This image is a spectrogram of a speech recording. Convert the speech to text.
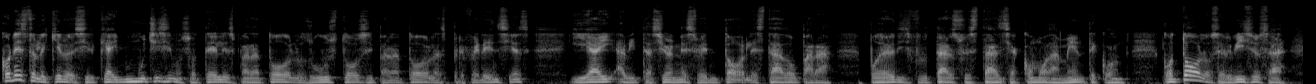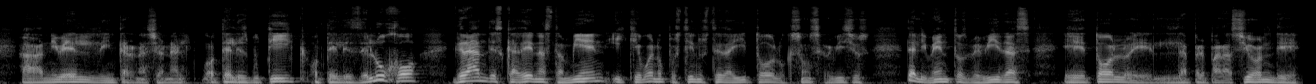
con esto le quiero decir que hay muchísimos hoteles para todos los gustos y para todas las preferencias y hay habitaciones en todo el estado para poder disfrutar su estancia cómodamente con, con todos los servicios a, a nivel internacional. Hoteles boutique, hoteles de lujo, grandes cadenas también y que bueno, pues tiene usted ahí todo lo que son servicios de alimentos, bebidas, eh, toda la preparación de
